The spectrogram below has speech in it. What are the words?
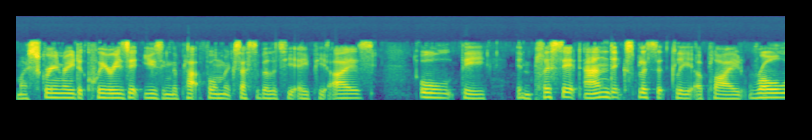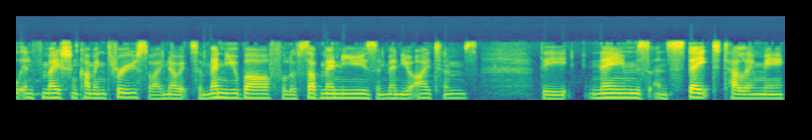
my screen reader queries it using the platform accessibility APIs, all the implicit and explicitly applied role information coming through, so I know it's a menu bar full of submenus and menu items the names and state telling me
